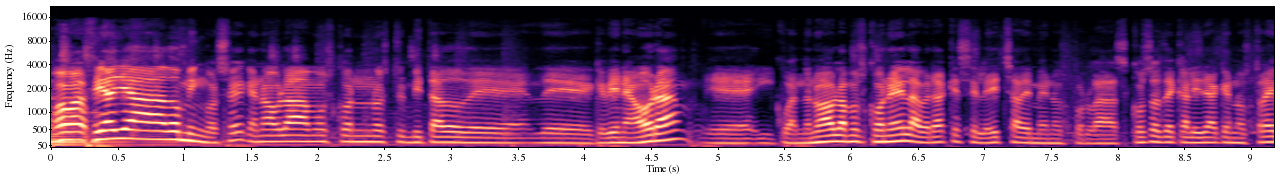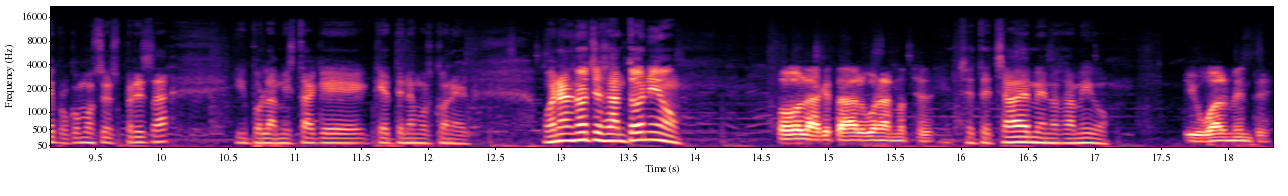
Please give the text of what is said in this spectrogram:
Bueno, hacía ya domingos ¿eh? que no hablábamos con nuestro invitado de, de- que viene ahora eh, y cuando no hablamos con él la verdad que se le echa de menos por las cosas de calidad que nos trae, por cómo se expresa y por la amistad que, que tenemos con él. Buenas noches Antonio, Hola, ¿qué tal? Buenas noches. se te echa de menos amigo. Igualmente.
